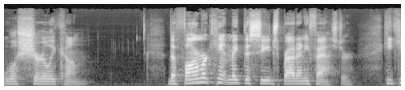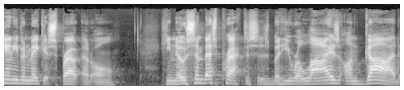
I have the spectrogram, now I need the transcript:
will surely come. The farmer can't make the seed sprout any faster, he can't even make it sprout at all. He knows some best practices, but he relies on God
